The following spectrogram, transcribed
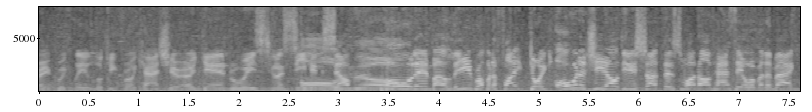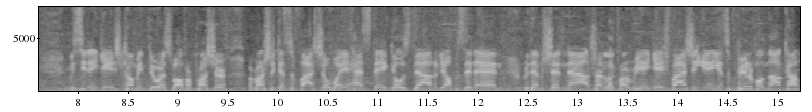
Very quickly looking for a catch here again. Ruiz is going to see Oh, himself no. pulled in by Libra, but a fight going over to GLD to shut this one off. Heste over by the back. We see the engage coming through as well from Prusher, but Prusher gets the flash away. Heste goes down to the opposite end. Redemption now trying to look for a re-engage flashing in. Gets a beautiful knock-up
